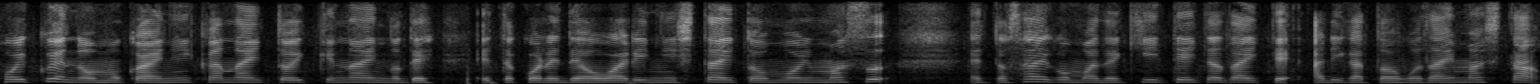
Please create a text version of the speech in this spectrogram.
保育園のお迎えに行かないといけないので、えっと、これで終わりにしたいと思います。えっと、最後まで聞いていただいてありがとうございました。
